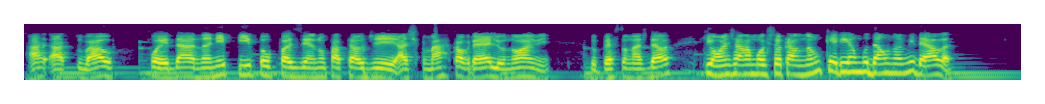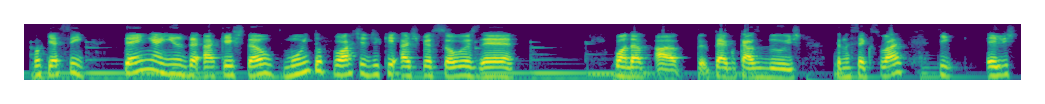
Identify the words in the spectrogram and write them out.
A, atual foi da Nani People fazendo o papel de, acho que Marco Aurélio, o nome do personagem dela, que onde ela mostrou que ela não queria mudar o nome dela. Porque assim, tem ainda a questão muito forte de que as pessoas, é, quando a, a, pega o caso dos transexuais, que eles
